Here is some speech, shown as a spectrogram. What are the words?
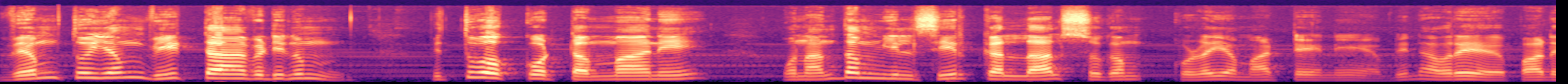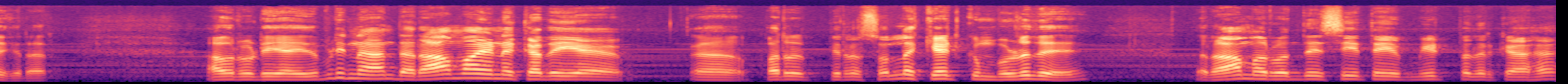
வெம்துயம் வீட்டாவிடினும் வித்துவக்கோட்டம்மானே உன் அந்தம் இல் சீர்கல்லால் சுகம் குழைய மாட்டேனே அப்படின்னு அவரே பாடுகிறார். அவருடைய எப்படின்னா அந்த ராமாயண கதையை பரு பிறர் சொல்ல கேட்கும் பொழுது ராமர் வந்து சீதையை மீட்பதற்காக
